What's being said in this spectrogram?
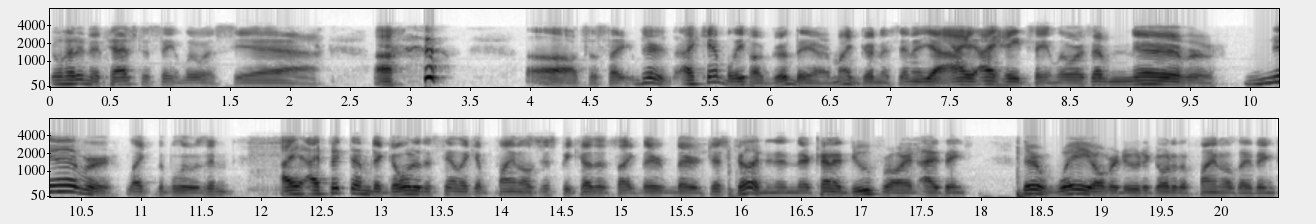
Go ahead and attach to St. Louis. Yeah. Uh, oh, it's just like they're. I can't believe how good they are. My goodness. And uh, yeah, I I hate St. Louis. I've never never liked the Blues, and I I picked them to go to the Stanley Cup Finals just because it's like they're they're just good, and they're kind of due for it. I think they're way overdue to go to the finals. I think.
